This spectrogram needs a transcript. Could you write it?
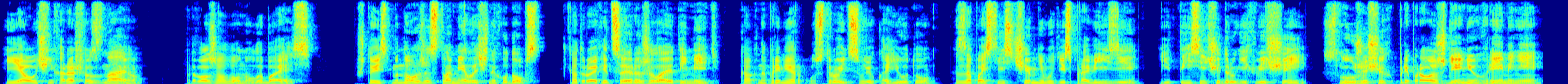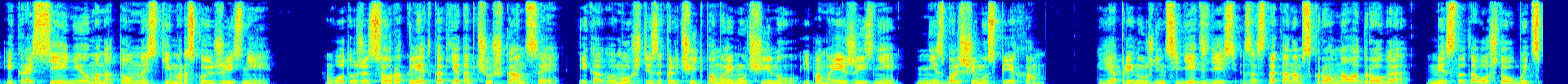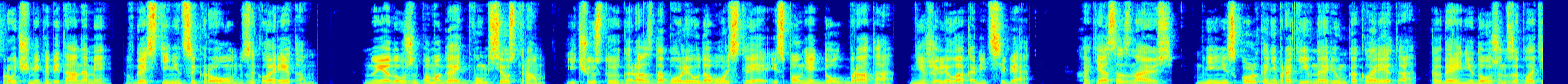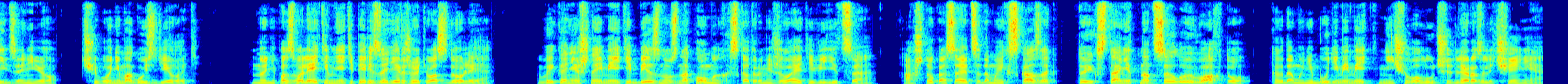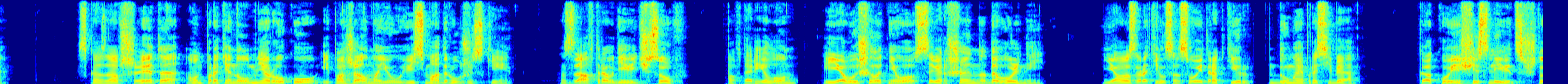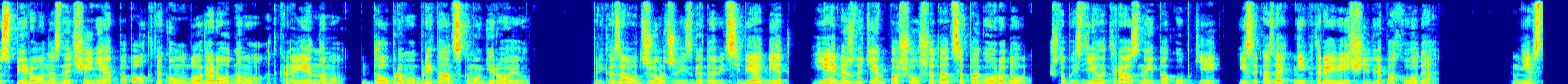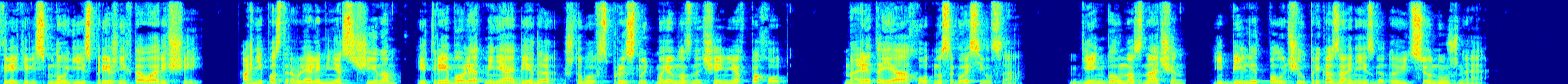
Я очень хорошо знаю, продолжал он, улыбаясь, что есть множество мелочных удобств, которые офицеры желают иметь, как, например, устроить свою каюту, запастись чем-нибудь из провизии и тысячи других вещей, служащих препровождению времени и к рассеянию монотонности морской жизни. Вот уже 40 лет, как я топчу шканцы, и как вы можете заключить по моему чину и по моей жизни, не с большим успехом. Я принужден сидеть здесь за стаканом скромного грога, вместо того, чтобы быть с прочими капитанами в гостинице Кроун за кларетом. Но я должен помогать двум сестрам и чувствую гораздо более удовольствие исполнять долг брата, нежели лакомить себя. Хотя, сознаюсь, мне нисколько не противна рюмка кларета, когда я не должен заплатить за нее, чего не могу сделать. Но не позволяйте мне теперь задерживать вас долее. Вы, конечно, имеете бездну знакомых, с которыми желаете видеться, а что касается до моих сказок, то их станет на целую вахту, когда мы не будем иметь ничего лучше для развлечения. Сказавши это, он протянул мне руку и пожал мою весьма дружески. «Завтра в 9 часов», — повторил он, и я вышел от него совершенно довольный. Я возвратился в свой трактир, думая про себя. Какой я счастливец, что с первого назначения попал к такому благородному, откровенному, доброму британскому герою. Приказав Джорджа изготовить себе обед, я между тем пошел шататься по городу, чтобы сделать разные покупки и заказать некоторые вещи для похода. Мне встретились многие из прежних товарищей. Они поздравляли меня с чином и требовали от меня обеда, чтобы вспрыснуть мое назначение в поход. На это я охотно согласился. День был назначен, и Биллет получил приказание изготовить все нужное.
